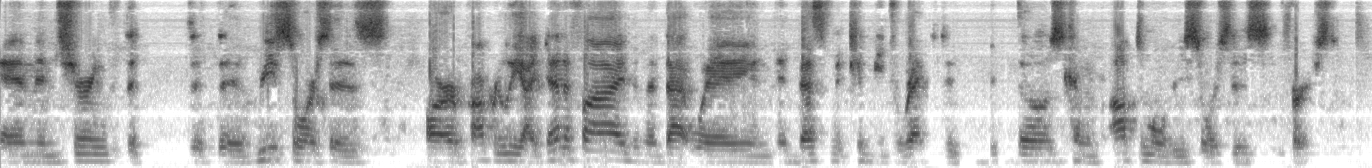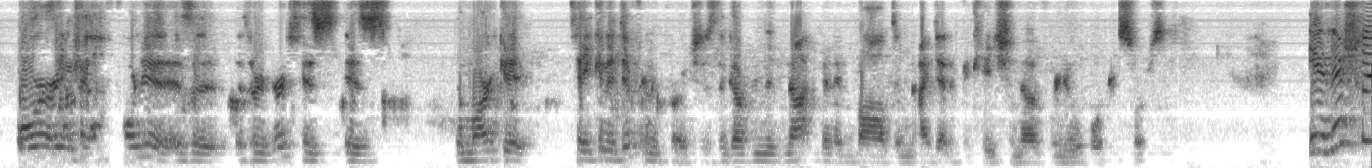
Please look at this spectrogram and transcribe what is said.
in ensuring that the, the resources are properly identified and that that way investment can be directed to those kind of optimal resources first? Or in California, as a, as a reverse, is, is the market taken a different approach? Has the government not been involved in identification of renewable resources? Initially,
